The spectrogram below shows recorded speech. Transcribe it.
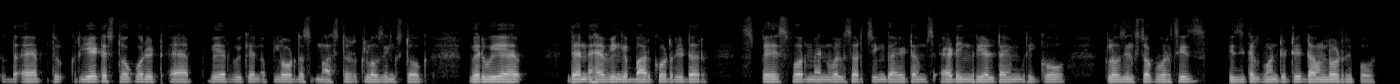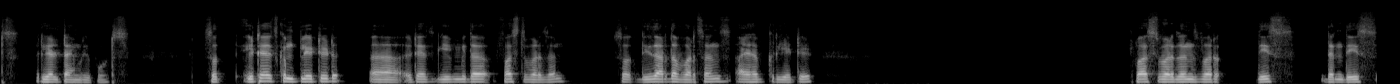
the app to create a stock audit app where we can upload this master closing stock, where we have then having a barcode reader, space for manual searching the items, adding real-time RECO, closing stock versus physical quantity, download reports, real-time reports. So it has completed, uh, it has given me the first version. So these are the versions I have created. First versions were this, then this,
